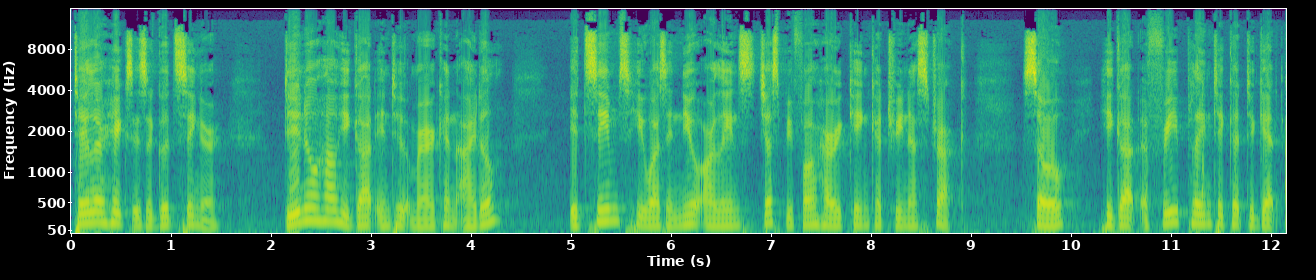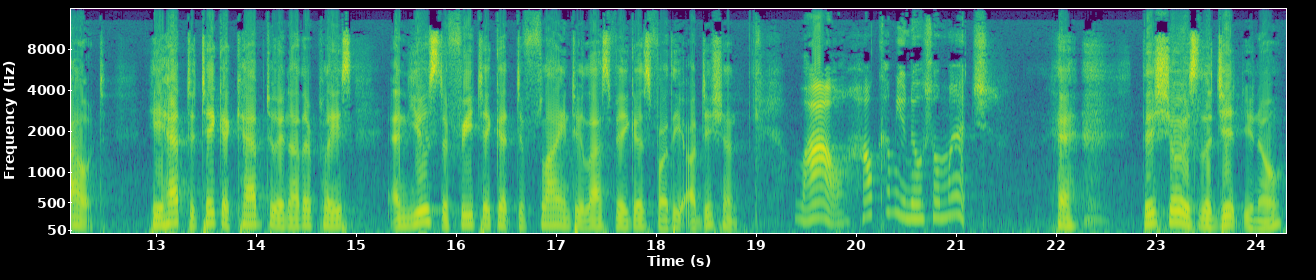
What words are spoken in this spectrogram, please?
Taylor Hicks is a good singer. Do you know how he got into American Idol? It seems he was in New Orleans just before Hurricane Katrina struck. So, he got a free plane ticket to get out. He had to take a cab to another place and used the free ticket to fly into Las Vegas for the audition. Wow, how come you know so much? this show is legit, you know.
